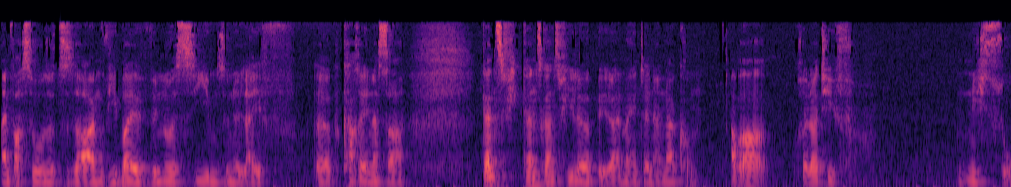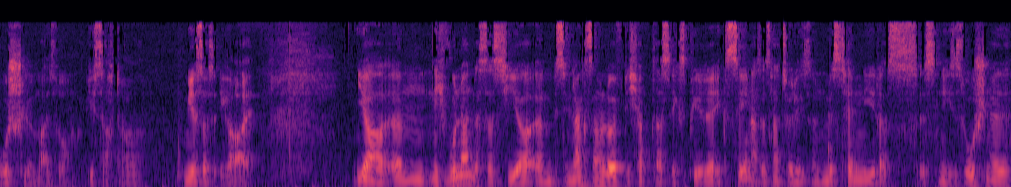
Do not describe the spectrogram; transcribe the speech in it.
Einfach so sozusagen wie bei Windows 7 so eine Live-Kachel, äh, dass da ganz, ganz, ganz viele Bilder immer hintereinander kommen. Aber relativ nicht so schlimm. Also ich sag da, mir ist das egal. Ja, ähm, nicht wundern, dass das hier äh, ein bisschen langsamer läuft. Ich habe das Xperia X10, das ist natürlich so ein Mist-Handy, das ist nicht so schnell.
